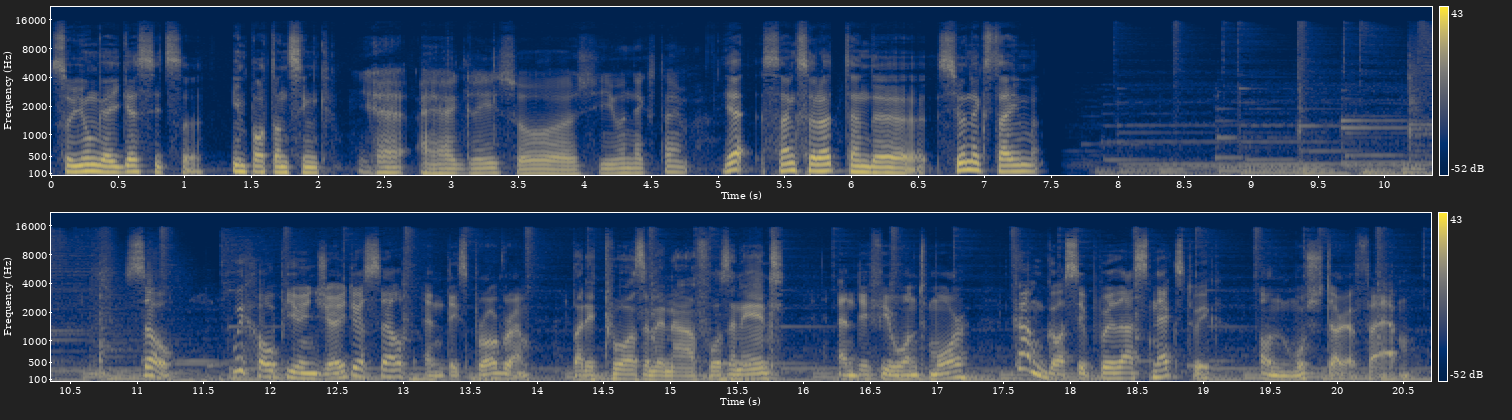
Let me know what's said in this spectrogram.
so young, I guess it's an important thing. Yeah, I agree. So uh, see you next time. Yeah, thanks a lot, and uh, see you next time. So, we hope you enjoyed yourself and this program. But it wasn't enough, wasn't it? And if you want more, come gossip with us next week on Mushtar FM.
